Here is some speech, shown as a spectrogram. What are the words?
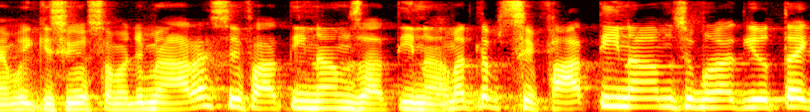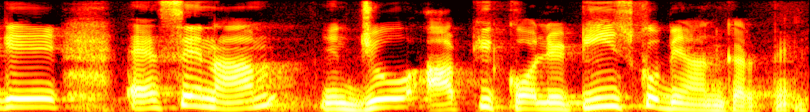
है भाई, किसी को समझ में आ रहा है? सिफाती नाम, जाती नाम। मतलब सिफाती नाम से मुराद ये होता है कि ऐसे नाम जो आपकी क्वालिटीज़ को बयान करते हैं।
